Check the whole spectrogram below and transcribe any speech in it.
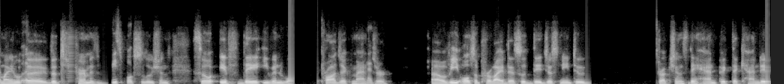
uh, the term is bespoke solutions. So if they even want a project manager, uh, we also provide this. So they just need to instructions. They handpick the candidate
